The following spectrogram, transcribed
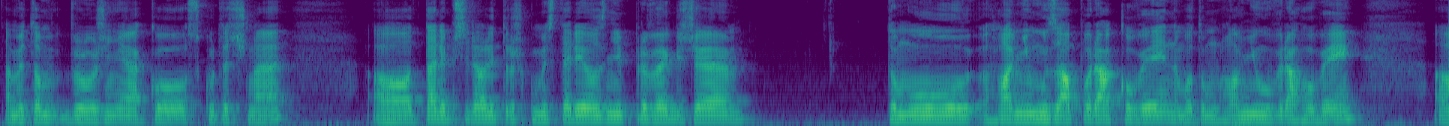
Tam je to vyloženě jako skutečné. Uh, tady přidali trošku mysteriózní prvek, že tomu hlavnímu záporákovi, nebo tomu hlavnímu vrahovi. Uh,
